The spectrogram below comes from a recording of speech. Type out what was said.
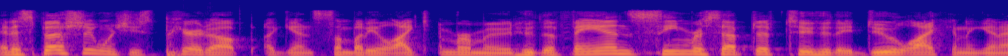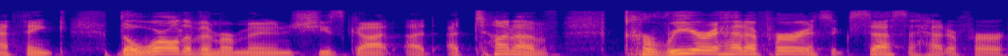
And especially when she's paired up against somebody like Ember Moon, who the fans seem receptive to, who they do like. And again, I think the world of Ember Moon, she's got a, a ton of career ahead of her and success ahead of her.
